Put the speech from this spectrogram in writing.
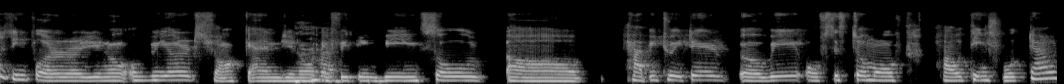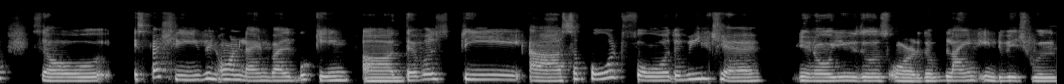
was in for you know a weird shock and you know everything being so uh, habituated uh, way of system of how things worked out. So especially even online while booking, uh, there was the uh, support for the wheelchair, you know, users or the blind individual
